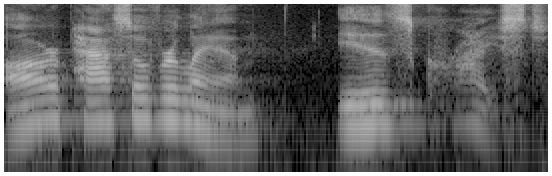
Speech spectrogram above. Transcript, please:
Our Passover lamb is Christ,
